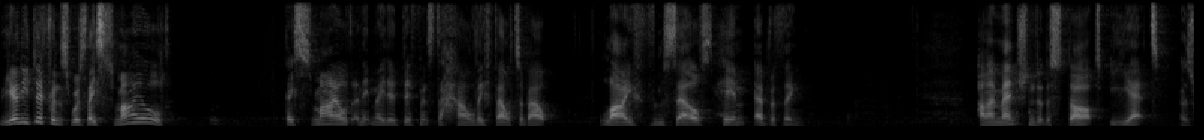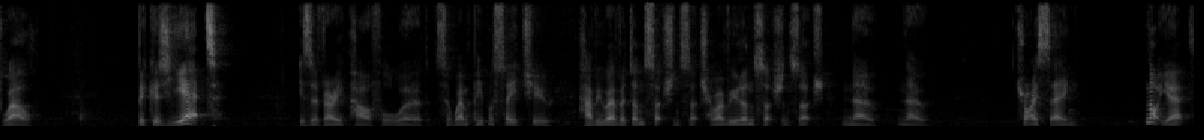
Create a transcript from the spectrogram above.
The only difference was they smiled. They smiled, and it made a difference to how they felt about life, themselves, him, everything. And I mentioned at the start, yet as well. Because yet is a very powerful word. So when people say to you, Have you ever done such and such? Have you done such and such? No, no. Try saying, Not yet.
